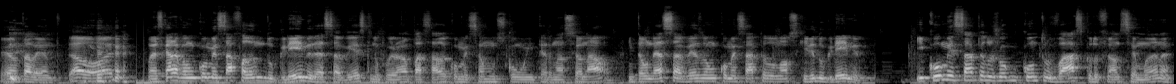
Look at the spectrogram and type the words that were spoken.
É um talento. Da hora. Mas, cara, vamos começar falando do Grêmio dessa vez, que no programa passado começamos com o Internacional. Então, dessa vez, vamos começar pelo nosso querido Grêmio. E começar pelo jogo contra o Vasco do final de semana,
